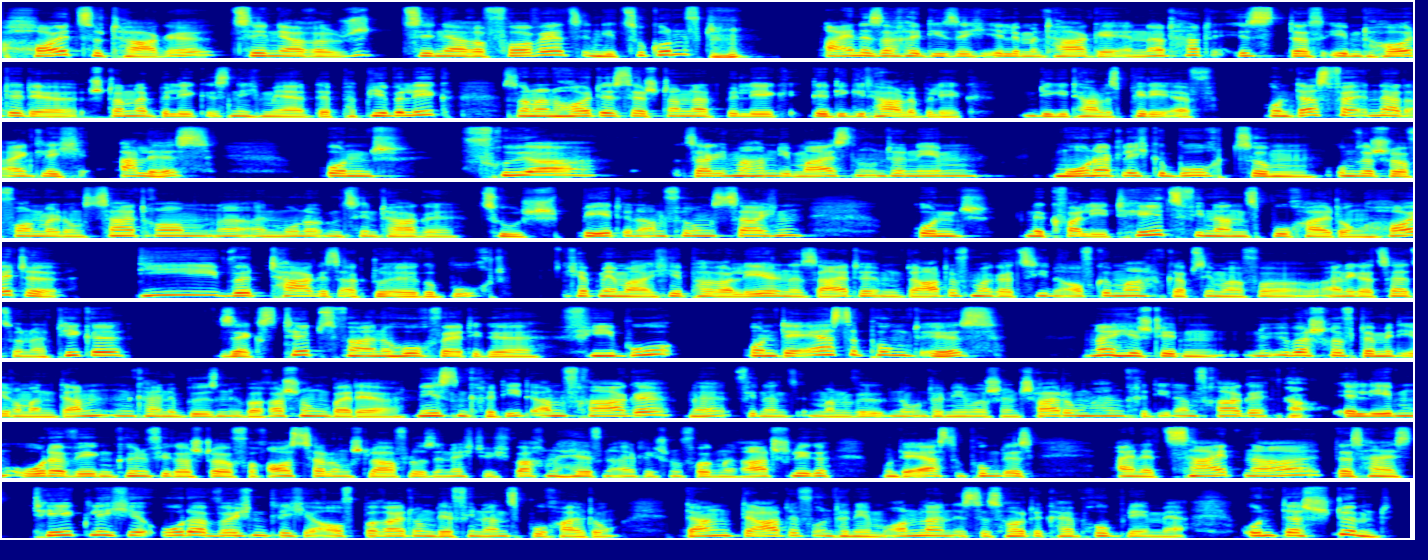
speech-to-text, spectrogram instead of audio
heutzutage, zehn Jahre, zehn Jahre vorwärts in die Zukunft, mhm. Eine Sache, die sich elementar geändert hat, ist, dass eben heute der Standardbeleg ist nicht mehr der Papierbeleg, sondern heute ist der Standardbeleg der digitale Beleg, digitales PDF. Und das verändert eigentlich alles. Und früher, sage ich mal, haben die meisten Unternehmen monatlich gebucht zum Umsatzsteuervoranmeldungszeitraum, ne, einen Monat und zehn Tage zu spät in Anführungszeichen. Und eine Qualitätsfinanzbuchhaltung heute, die wird tagesaktuell gebucht. Ich habe mir mal hier parallel eine Seite im Dativ-Magazin aufgemacht. Gab es mal vor einiger Zeit so einen Artikel. Sechs Tipps für eine hochwertige FIBU. Und der erste Punkt ist, na, hier steht eine Überschrift, damit Ihre Mandanten keine bösen Überraschungen bei der nächsten Kreditanfrage, ne, man will eine unternehmerische Entscheidung machen, Kreditanfrage, ja. erleben oder wegen künftiger Steuervorauszahlung, schlaflose Nächte durchwachen, helfen eigentlich schon folgende Ratschläge. Und der erste Punkt ist, eine zeitnahe, das heißt tägliche oder wöchentliche Aufbereitung der Finanzbuchhaltung. Dank Dativ Unternehmen Online ist es heute kein Problem mehr. Und das stimmt.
